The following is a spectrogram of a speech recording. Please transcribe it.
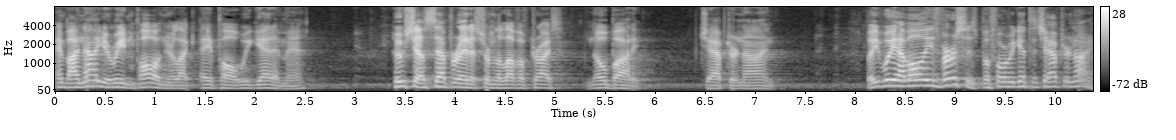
And by now you're reading Paul and you're like, hey, Paul, we get it, man. Who shall separate us from the love of Christ? Nobody. Chapter 9. But we have all these verses before we get to chapter 9.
